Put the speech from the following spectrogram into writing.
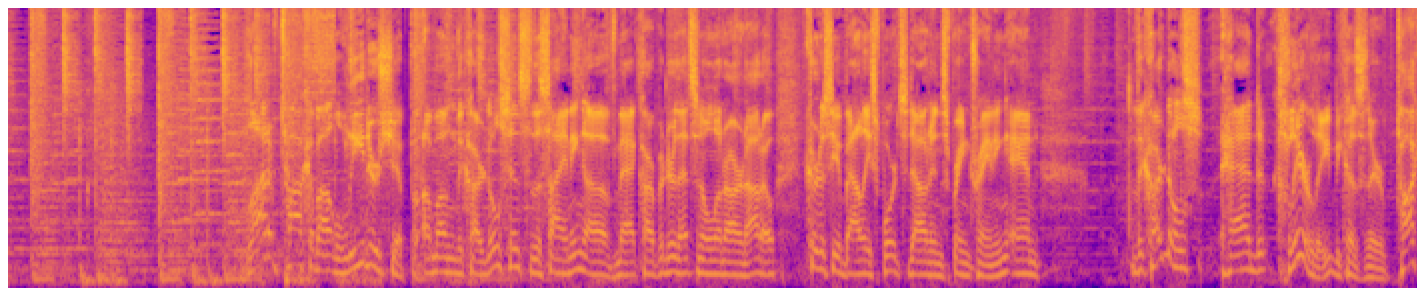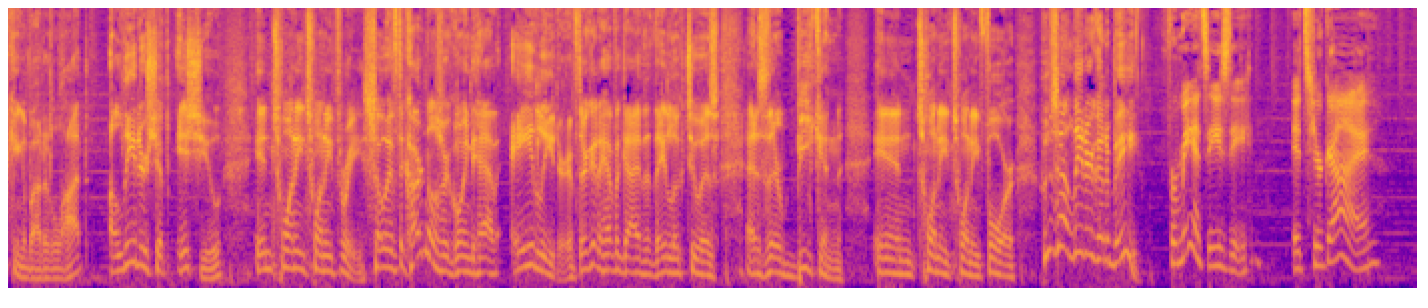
A lot of talk about leadership among the Cardinals since the signing of Matt Carpenter. That's Nolan Arenado, courtesy of Bally Sports down in spring training. And the Cardinals had clearly, because they're talking about it a lot, a leadership issue in 2023. So if the Cardinals are going to have a leader, if they're going to have a guy that they look to as as their beacon in 2024, who's that leader going to be? For me, it's easy. It's your guy,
